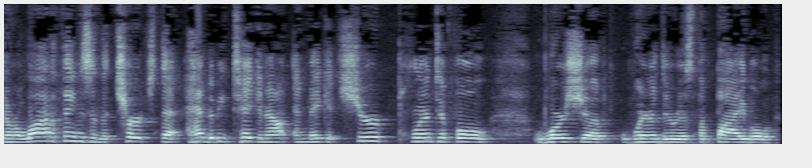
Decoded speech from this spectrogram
There were a lot of things in the church that had to be taken out and make it sure plentiful worship where there is the Bible,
